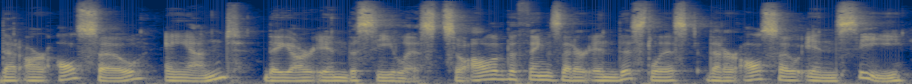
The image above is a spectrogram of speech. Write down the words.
that are also and they are in the C list. So all of the things that are in this list that are also in C,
